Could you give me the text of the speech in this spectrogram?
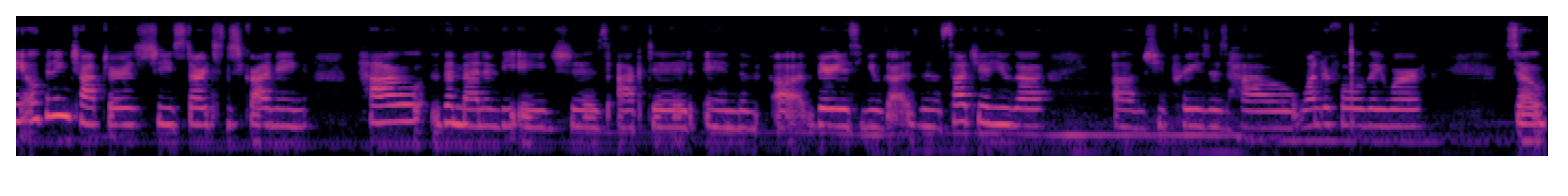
The opening chapters, she starts describing how the men of the ages acted in the uh, various yugas. In the Satya Yuga, um, she praises how wonderful they were. So,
